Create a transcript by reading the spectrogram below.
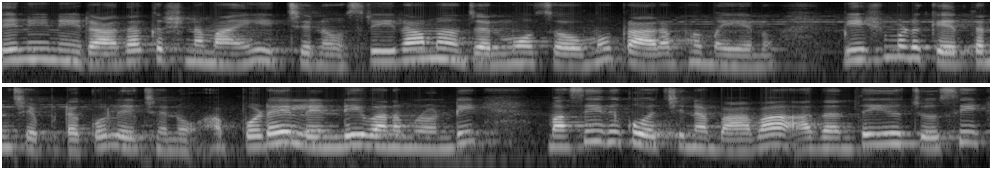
దీనిని రాధాకృష్ణమాయి ఇచ్చెను. శ్రీరామ జన్మోత్సవము ప్రారంభమయ్యను. భీష్ముడు కీర్తన చెప్పుటకు లేచెను. అప్పుడే లెండి వనం నుండి మసీదుకు వచ్చిన బాబా అదంతయు చూసి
